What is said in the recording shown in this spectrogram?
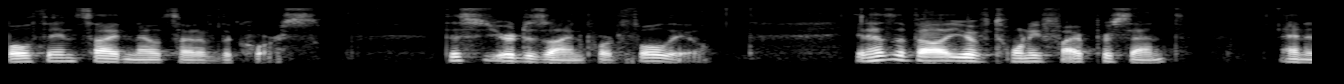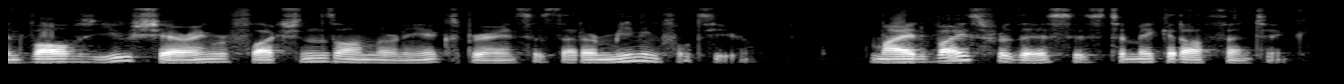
both inside and outside of the course. This is your design portfolio. It has a value of 25% and involves you sharing reflections on learning experiences that are meaningful to you. My advice for this is to make it authentic.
